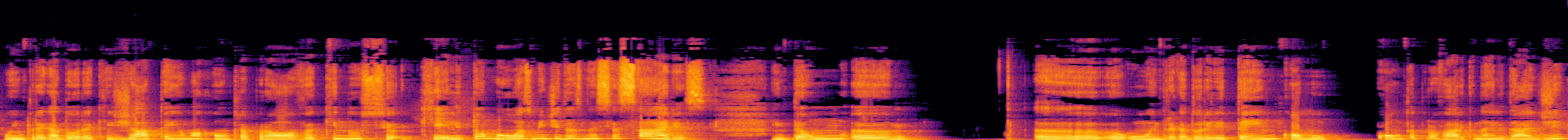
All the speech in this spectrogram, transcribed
o empregador aqui já tem uma contraprova que, no seu, que ele tomou as medidas necessárias. Então, uh, uh, o empregador ele tem como contraprovar que na realidade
